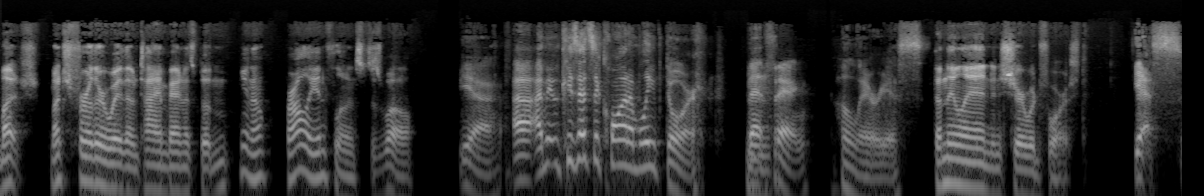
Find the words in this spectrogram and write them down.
much much further away than Time Bandits, but you know, probably influenced as well. Yeah, uh, I mean because that's a quantum leap door. That Mhm. thing, hilarious. Then they land in Sherwood Forest. Yes,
